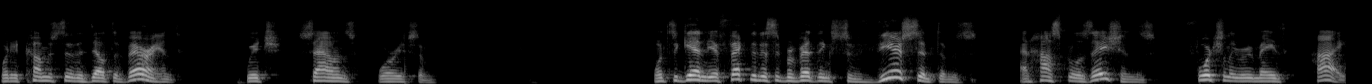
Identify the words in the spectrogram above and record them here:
when it comes to the Delta variant, which sounds worrisome. Once again, the effectiveness in preventing severe symptoms and hospitalizations fortunately remains high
